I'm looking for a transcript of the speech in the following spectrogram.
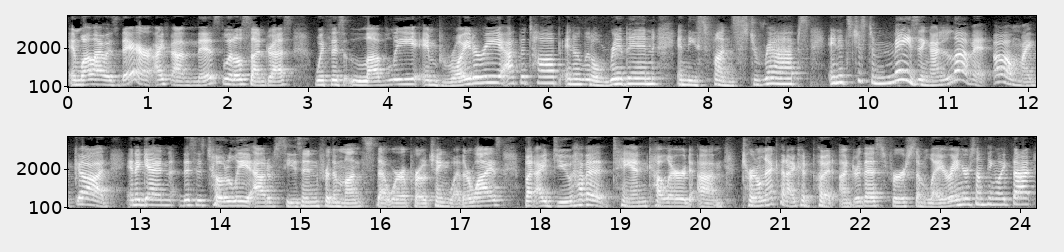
And while I was there, I found this little sundress with this lovely embroidery at the top and a little ribbon and these fun straps. And it's just amazing. I love it. Oh my God. And again, this is totally out of season for the months that we're approaching weather-wise, but I do have a tan colored um, turtleneck that I could put under this for some layering or something like that.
